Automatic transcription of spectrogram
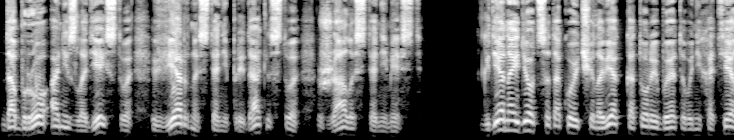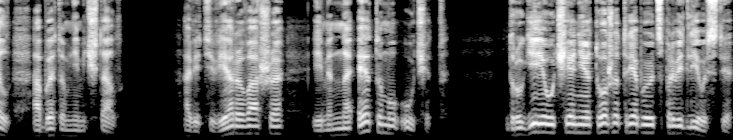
добро, а не злодейство, верность, а не предательство, жалость, а не месть. Где найдется такой человек, который бы этого не хотел, об этом не мечтал? А ведь вера ваша именно этому учит». Другие учения тоже требуют справедливости,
